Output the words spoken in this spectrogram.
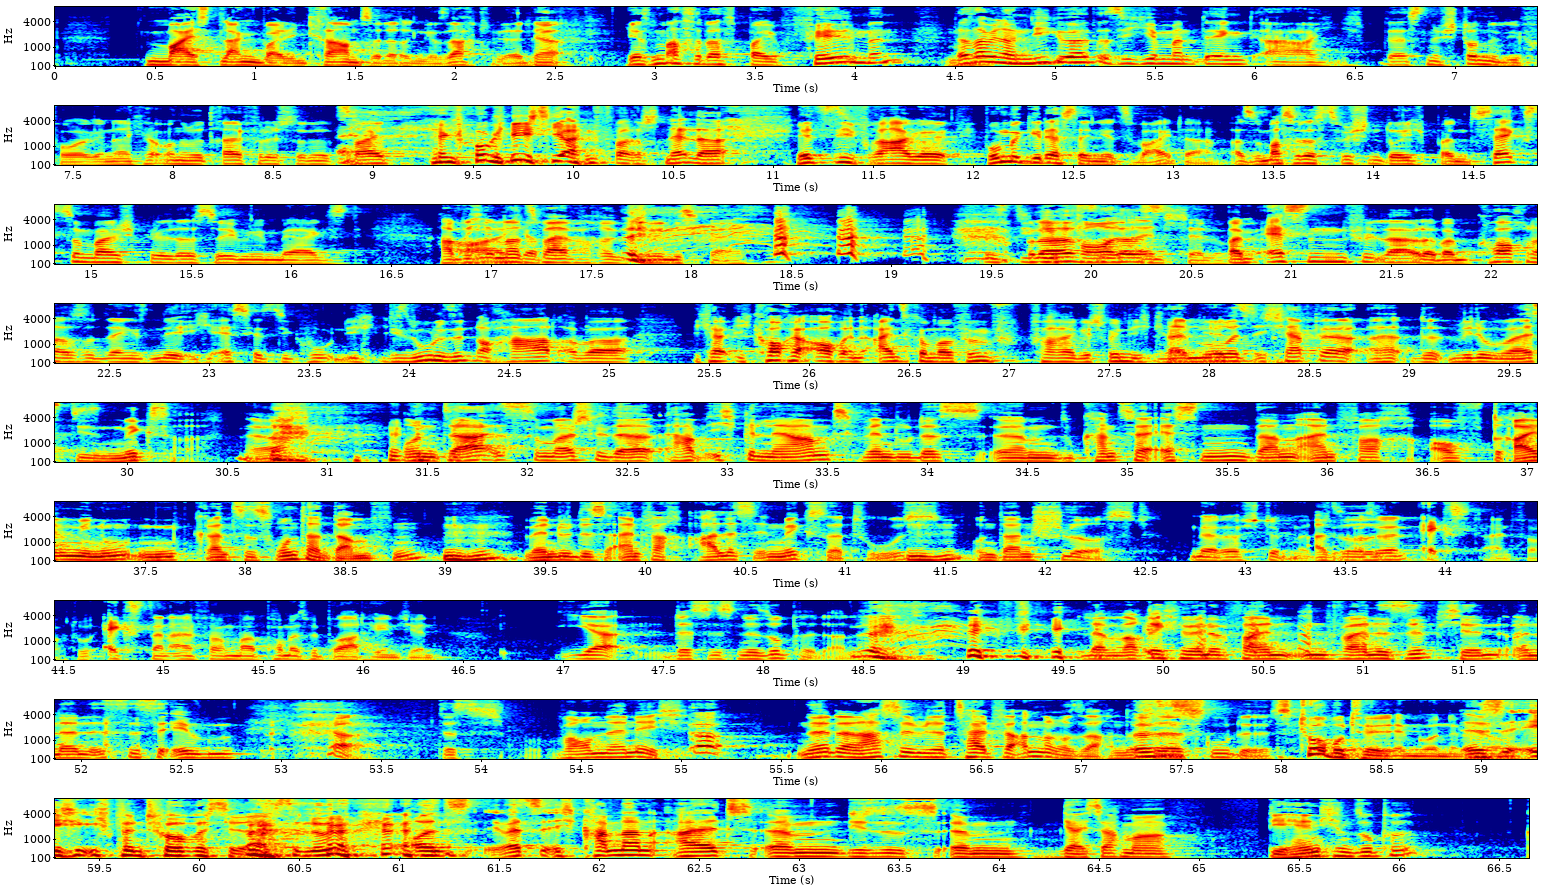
meist langweiligen Krams, der da drin gesagt wird. Ja. Jetzt machst du das bei Filmen. Das habe ich noch nie gehört, dass sich jemand denkt, ah, ich, das ist eine Stunde die Folge, ne? ich habe nur eine Dreiviertelstunde Zeit, dann gucke ich die einfach schneller. Jetzt die Frage, womit geht das denn jetzt weiter? Also machst du das zwischendurch beim Sex zum Beispiel, dass du irgendwie merkst, Habe ich ah, immer hab- zweifache Geschwindigkeit. ist die Default-Einstellung. beim Essen vielleicht oder beim Kochen, dass du denkst, nee, ich esse jetzt die Kuchen, ich, die Nudeln sind noch hart, aber ich, ich koche auch in 1,5-facher Geschwindigkeit. Nein, Moritz, jetzt. ich habe ja, äh, wie du weißt, diesen Mixer. Ja? Und da ist zum Beispiel, da habe ich gelernt, wenn du das, ähm, du kannst ja Essen dann einfach auf drei Minuten, kannst es runterdampfen, Mhm. wenn du das einfach alles in den Mixer tust und dann schlürfst. Ja, das stimmt natürlich. Also- Also, dann äxt einfach. Du äxt dann einfach mal Pommes mit Brathähnchen. Ja, das ist eine Suppe dann. dann mache ich mir eine fein, ein feines Süppchen und dann ist es eben, ja, das, warum denn nicht? Ja. Ne, dann hast du wieder Zeit für andere Sachen. Das, ist ja das Gute. Das ist Turbotil im Grunde genommen. ich, ich bin Turbotil, absolut. Und weißt du, ich kann dann halt ähm, dieses, ähm, ja, ich sag mal, die Hähnchensuppe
